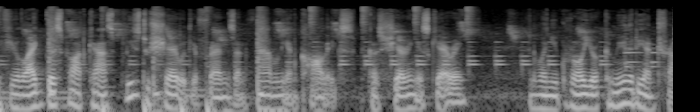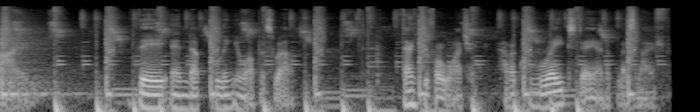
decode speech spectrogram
If you like this podcast, please do share with your friends and family and colleagues because sharing is caring. And when you grow your community and tribe, they end up pulling you up as well. Thank you for watching. Have a great day and a blessed life.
